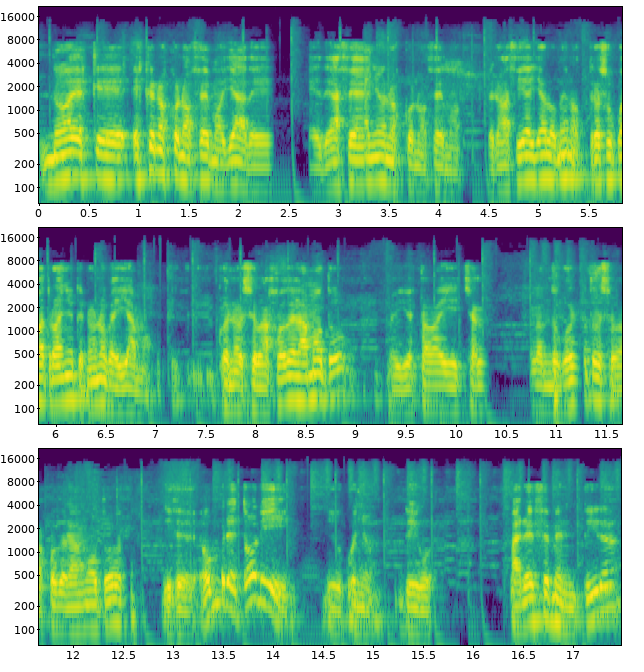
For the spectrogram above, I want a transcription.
no es que, es que nos conocemos ya, de, de hace años nos conocemos, pero hacía ya lo menos tres o cuatro años que no nos veíamos. Cuando se bajó de la moto, pues yo estaba ahí charlando con otro, se bajó de la moto dice, hombre, Tony. Digo, coño, digo, parece mentira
